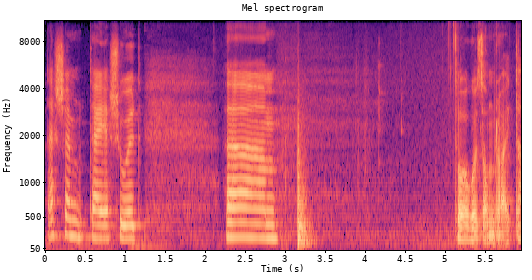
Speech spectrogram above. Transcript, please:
ez sem teljesült. Um, dolgozom rajta.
